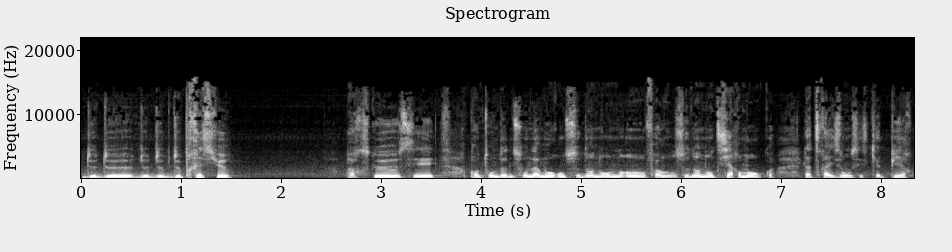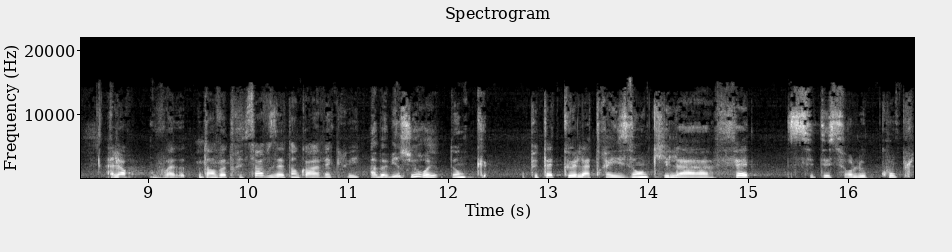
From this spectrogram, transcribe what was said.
de, de, de- précieux. Parce que c'est quand on donne son amour, on se donne, en- en- enfin, on se donne entièrement. Quoi. La trahison, c'est ce qu'il y a de pire. Alors, on voit, dans votre histoire, vous êtes encore avec lui? Ah bah bien sûr, oui. Donc, peut-être que la trahison qu'il a faite, c'était sur le couple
